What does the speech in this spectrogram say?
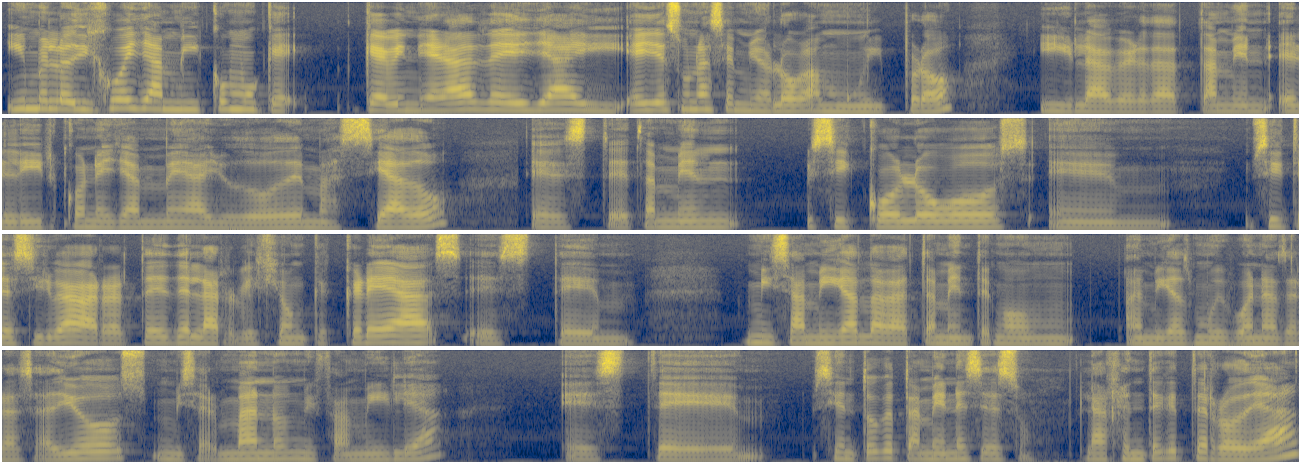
Y me lo dijo ella a mí como que, que viniera de ella y ella es una semióloga muy pro. Y la verdad, también el ir con ella me ayudó demasiado. Este, también psicólogos, eh, si te sirve agarrarte de la religión que creas. Este, mis amigas, la verdad, también tengo amigas muy buenas, gracias a Dios, mis hermanos, mi familia. Este, siento que también es eso, la gente que te rodea,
